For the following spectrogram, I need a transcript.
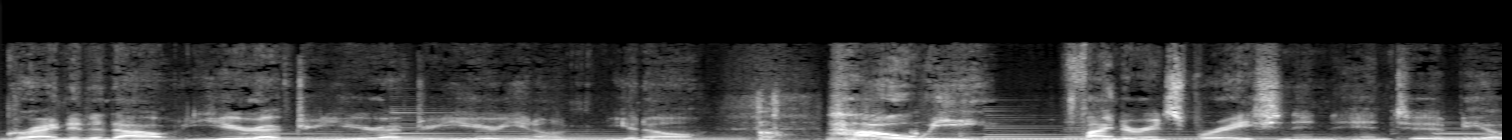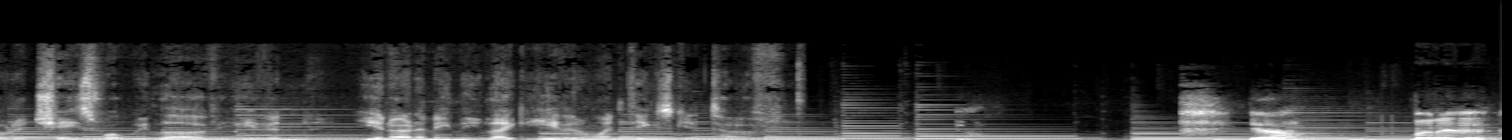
grinding it out year after year after year, you know, you know, how we find our inspiration and in, and to be able to chase what we love, even you know what I mean, like even when things get tough. Yeah, but it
